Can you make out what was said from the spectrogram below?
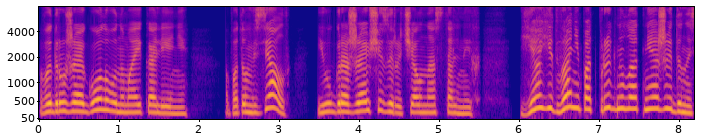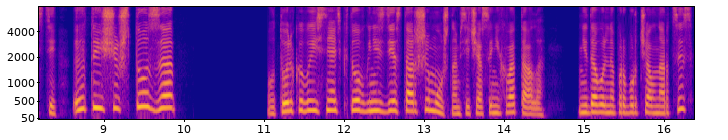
выдружая голову на мои колени, а потом взял и угрожающе зарычал на остальных. Я едва не подпрыгнула от неожиданности. Это еще что за... Вот только выяснять, кто в гнезде старший муж, нам сейчас и не хватало. Недовольно пробурчал нарцисс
